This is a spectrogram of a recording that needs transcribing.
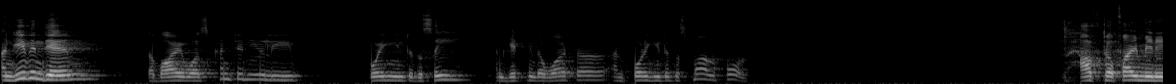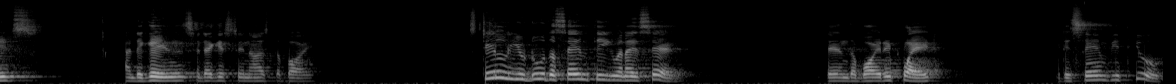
And even then, the boy was continually going into the sea and getting the water and pouring into the small hole. After five minutes, and again, St. Augustine asked the boy, Still, you do the same thing when I said. Then the boy replied, It is same with you.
